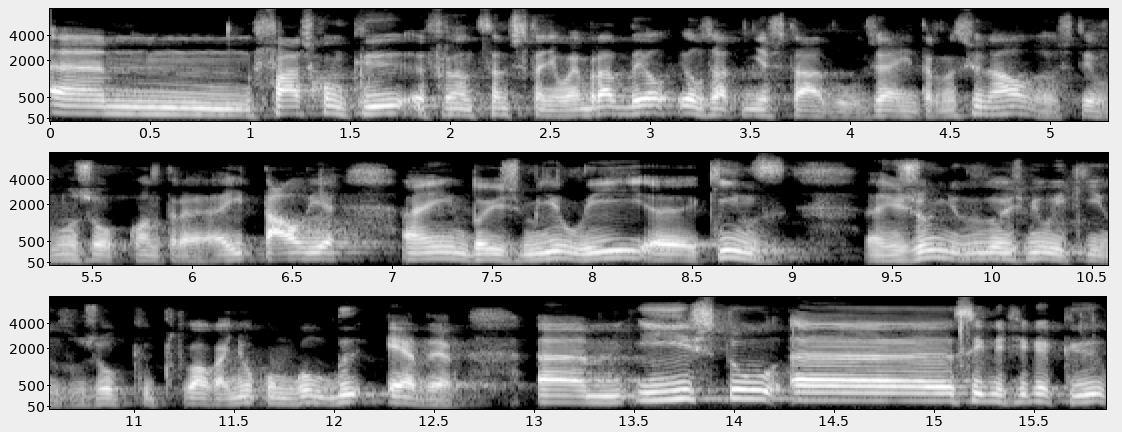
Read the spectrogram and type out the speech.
um, faz com que Fernando Santos tenha lembrado dele. Ele já tinha estado, já é internacional, esteve num jogo contra a Itália em 2015, em junho de 2015, um jogo que Portugal ganhou com um gol de Éder. Um, e isto uh, significa que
